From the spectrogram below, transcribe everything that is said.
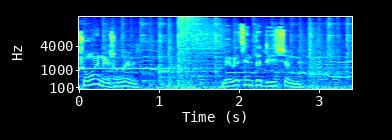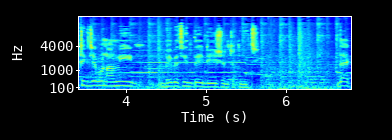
সময় নেই সময় নেই। ভেবে চিনতে ডিসিশন নেই। ঠিক যেমন আমি ভেবে চিনতে এই ডিসিশনটা নিয়েছি। দেখ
